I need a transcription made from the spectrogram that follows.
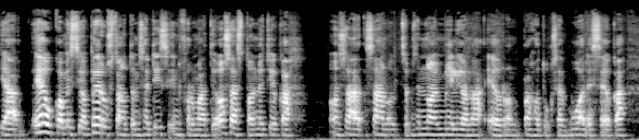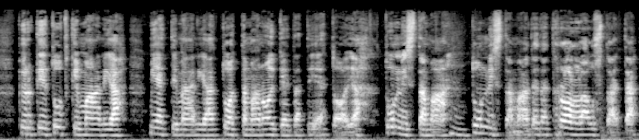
ja EU-komissio on perustanut tämmöisen disinformaatio-osaston nyt, joka on saa, saanut semmoisen noin miljoona euron rahoituksen vuodessa, joka pyrkii tutkimaan ja miettimään ja tuottamaan oikeita tietoa. Ja tunnistamaan, mm. tunnistamaan tätä trollausta. Että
